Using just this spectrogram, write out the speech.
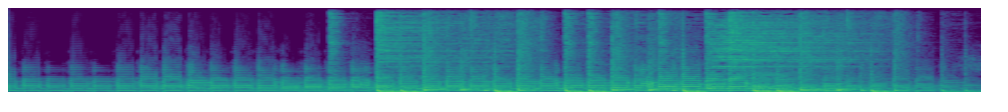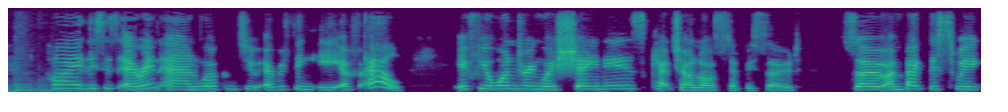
Hi, this is Erin, and welcome to Everything EFL. If you're wondering where Shane is, catch our last episode. So I'm back this week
